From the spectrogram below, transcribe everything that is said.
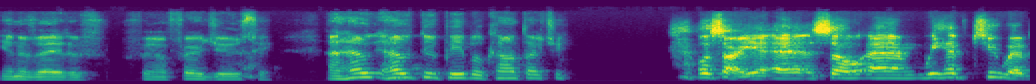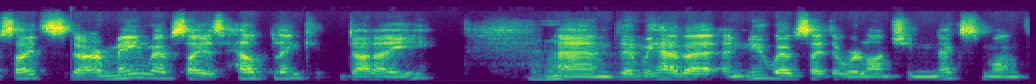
innovative. Fair, fair juicy. And how how do people contact you? Oh, sorry. Yeah. Uh, so um, we have two websites. Our main website is helplink.ie. Mm-hmm. And then we have a, a, new website that we're launching next month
